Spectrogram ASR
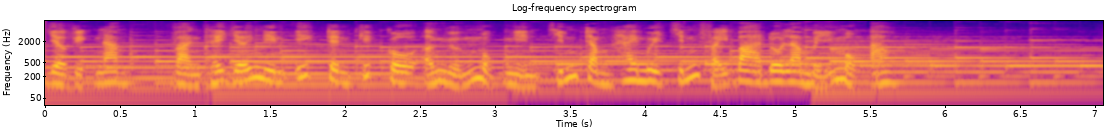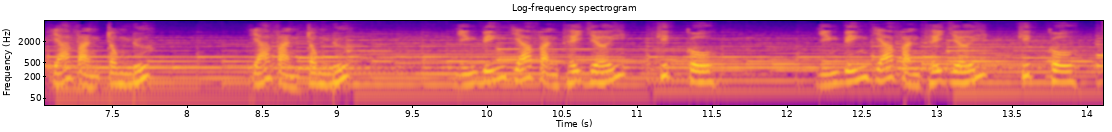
giờ Việt Nam, vàng thế giới niêm yết trên Kitco ở ngưỡng 1.929,3 đô la Mỹ một ao. Giá vàng trong nước Giá vàng trong nước. Diễn biến giá vàng thế giới, Kitco. Diễn biến giá vàng thế giới, Kitco.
